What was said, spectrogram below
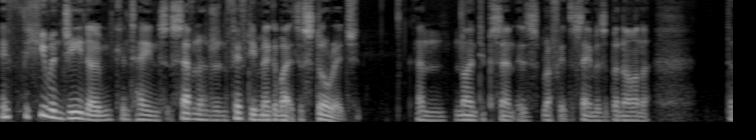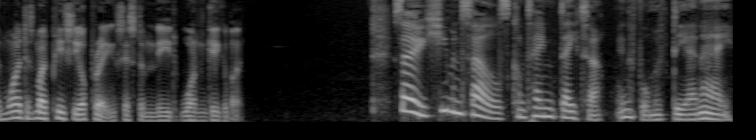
if the human genome contains 750 megabytes of storage, and 90% is roughly the same as a banana, then why does my PC operating system need 1 gigabyte? So, human cells contain data in the form of DNA,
